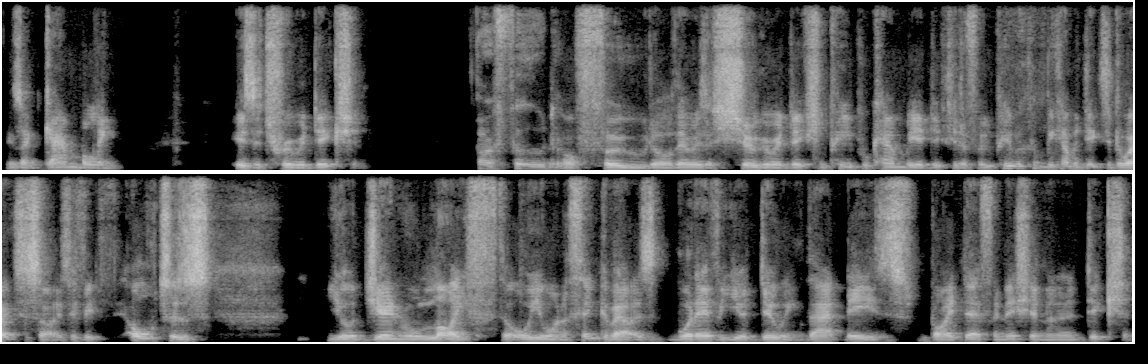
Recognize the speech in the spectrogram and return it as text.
things like gambling is a true addiction. Or food. or food or there is a sugar addiction. People can be addicted to food. People can become addicted to exercise. If it alters your general life that all you want to think about is whatever you're doing that is by definition an addiction.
